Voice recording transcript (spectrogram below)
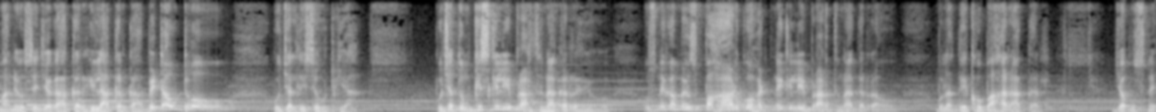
माँ ने उसे जगाकर हिलाकर कहा, बेटा, उठो। वो जल्दी से उठ गया। पूछा, तुम किसके लिए प्रार्थना कर रहे हो? उसने कहा, मैं उस पहाड़ को हटने के लिए प्रार्थना कर रहा हूँ। बोला, देखो, बाहर आकर। जब उसने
